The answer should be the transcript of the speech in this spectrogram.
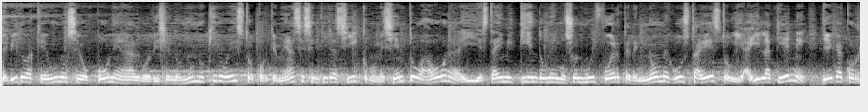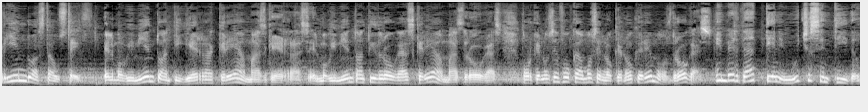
Debido a que uno se opone a algo diciendo, no, no quiero esto porque me hace sentir así como me siento ahora y está emitiendo una emoción muy fuerte de no me gusta esto y ahí la tiene, llega corriendo hasta usted. El movimiento antiguerra crea más guerras, el movimiento antidrogas crea más drogas, porque nos enfocamos en lo que no queremos, drogas. En verdad tiene mucho sentido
